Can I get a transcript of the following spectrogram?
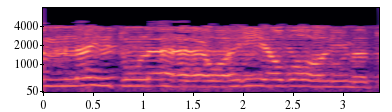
أمليت لها ظالمة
